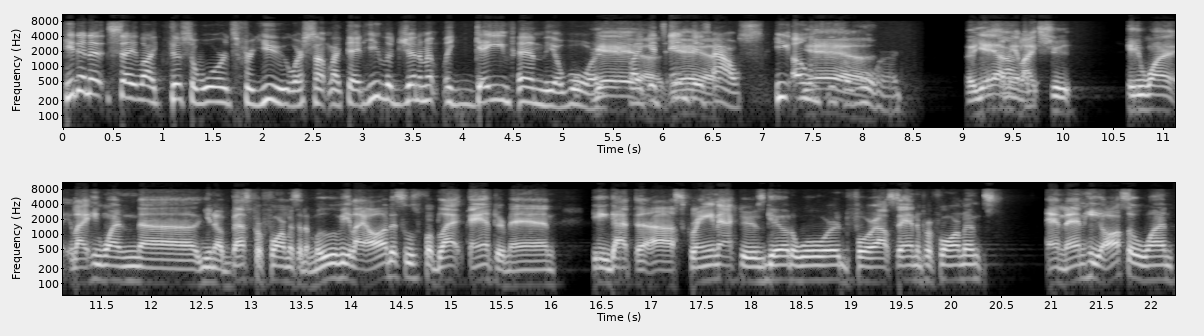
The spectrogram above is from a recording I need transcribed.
he didn't say like this award's for you or something like that. He legitimately gave him the award. Yeah, like it's in yeah. his house. He owns yeah. this award. Uh, yeah, I mean, like shoot, he won like he won uh, you know best performance in the movie. Like all this was for Black Panther, man. He got the uh, Screen Actors Guild Award for outstanding performance. And then he also won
